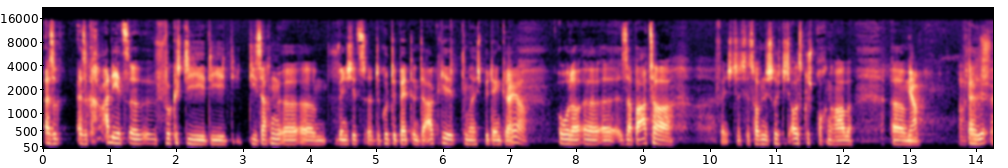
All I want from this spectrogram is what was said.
Also also gerade jetzt äh, wirklich die, die, die, die Sachen, äh, äh, wenn ich jetzt äh, The Good, The Bad and The Ugly zum Beispiel denke, ja, ja. oder äh, äh, Sabata, wenn ich das jetzt hoffentlich richtig ausgesprochen habe. Ähm, ja, Ach, also,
